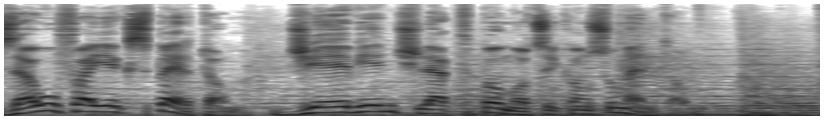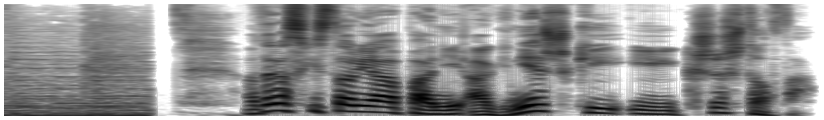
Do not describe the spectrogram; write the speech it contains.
Zaufaj ekspertom. 9 lat pomocy konsumentom. A teraz historia pani Agnieszki i Krzysztofa.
